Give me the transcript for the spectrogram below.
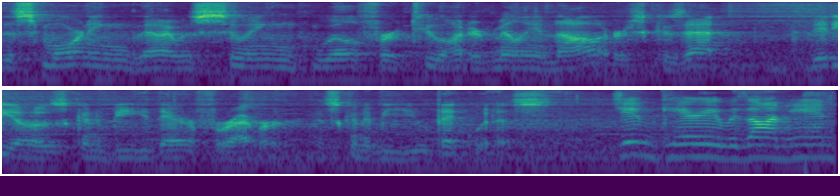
this morning that I was suing Will for $200 million because that video is going to be there forever. It's going to be ubiquitous. Jim Carrey was on hand.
